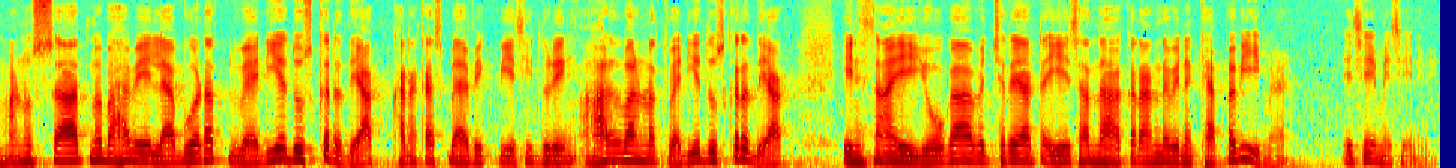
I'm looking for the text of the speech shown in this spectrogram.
manussාත්ම භාවයේ ලැබුවටත් වැඩිය දුෂ්කර දෙයක්. කනකස් බෑවික් වියසිදුරෙන් අහල් වලනත් වැඩිය දුෂ්කර දෙයක්. ඒ නිසා මේ යෝගාවචරයට ඒ සඳහා කරන්න වෙන කැපවීම එසේ මෙසේ නෙවෙයි.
